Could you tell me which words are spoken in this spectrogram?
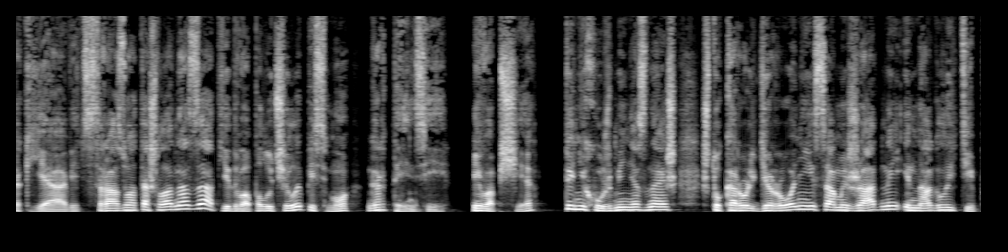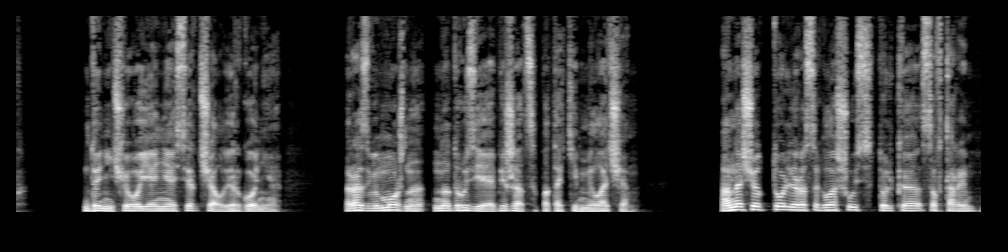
так я ведь сразу отошла назад, едва получила письмо Гортензии. И вообще, ты не хуже меня знаешь, что король Геронии самый жадный и наглый тип. Да ничего я не осерчал, Иргония. Разве можно на друзей обижаться по таким мелочам? А насчет Толлера соглашусь только со вторым.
